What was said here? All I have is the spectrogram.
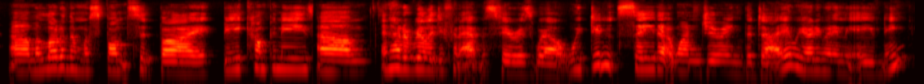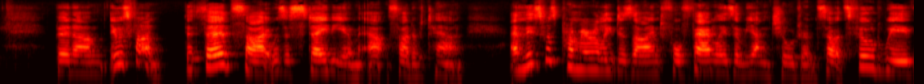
Um, a lot of them were sponsored by beer companies um, and had a really different atmosphere as well. We didn't see that one during the day. We only went in the evening, but um, it was fun. The third site was a stadium outside of town. And this was primarily designed for families of young children. So it's filled with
